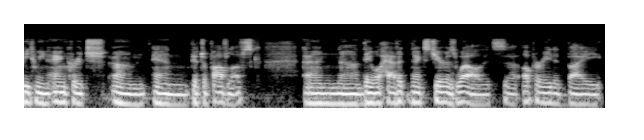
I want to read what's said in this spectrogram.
between Anchorage um, and Petropavlovsk and uh, they will have it next year as well. It's uh, operated by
